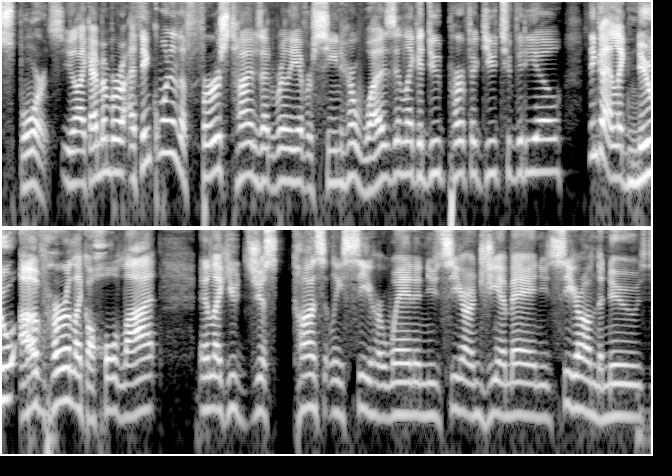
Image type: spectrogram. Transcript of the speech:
sports. You know, like I remember, I think one of the first times I'd really ever seen her was in like a Dude Perfect YouTube video. I think I like knew of her like a whole lot. And like you just constantly see her win and you'd see her on GMA and you'd see her on the news,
